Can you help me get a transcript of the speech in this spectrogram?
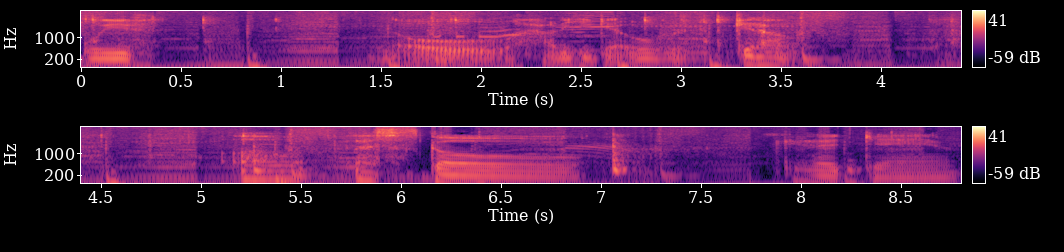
believe no how did he get over it? get out. Oh let's go. Good game.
